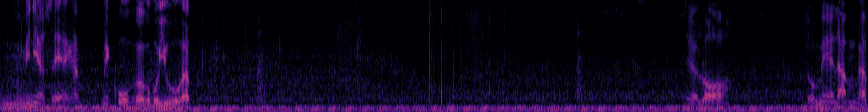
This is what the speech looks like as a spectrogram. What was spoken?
มมันมีแนวแสะครับแมคโครเขาก็บ่อยู่ครับ เดี๋ยวรอตัวแม่ดำครับ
